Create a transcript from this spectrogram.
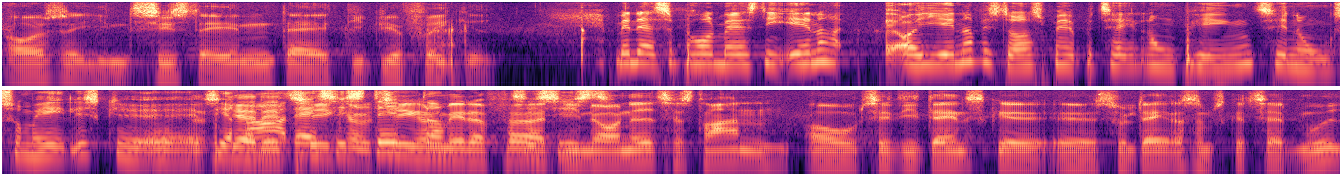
også i den sidste ende, da de bliver frigivet. Men altså, Poul Madsen, I ender, og I ender vist også med at betale nogle penge til nogle somaliske øh, Der sker det 10, 10 piratassistenter. km før, de når ned til stranden, og til de danske øh, soldater, som skal tage dem ud.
